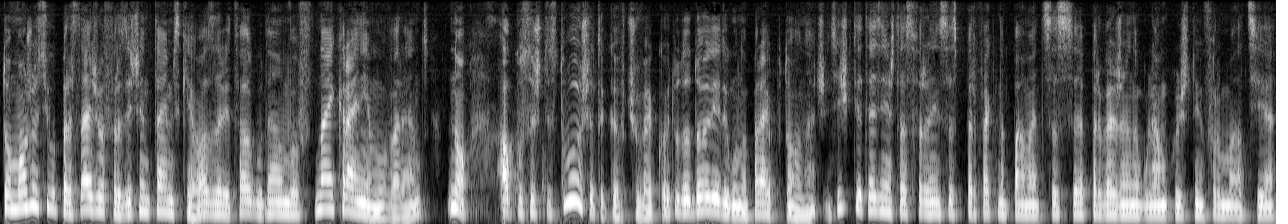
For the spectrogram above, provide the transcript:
то може да си го представиш в различен таймскел. Аз заради това го давам в най-крайния му вариант. Но ако съществуваше такъв човек, който да дойде и да го направи по този начин, всичките тези неща свързани с перфектна памет, с превеждане на голямо количество информация,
